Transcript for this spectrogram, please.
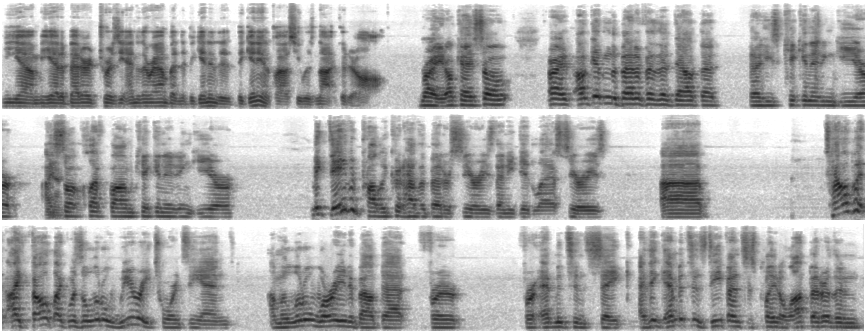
he um, he had a better towards the end of the round. But in the beginning, the beginning of the class, he was not good at all. Right. Okay. So, all right, I'll give him the benefit of the doubt that that he's kicking it in gear. I Yeah. saw Klefbom kicking it in gear. McDavid probably could have a better series than he did last series. Uh, Talbot, I felt like was a little weary towards the end. I'm a little worried about that for for Edmonton's sake. I think Edmonton's defense has played a lot better than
